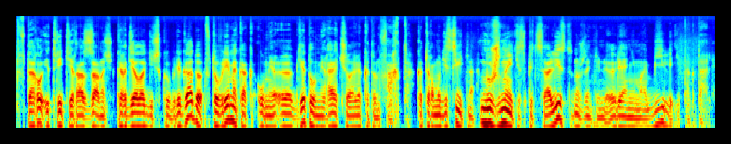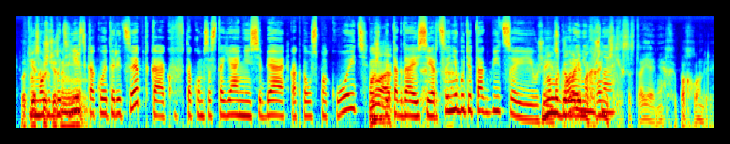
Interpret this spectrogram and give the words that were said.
второй и третий раз за ночь кардиологическую бригаду в то время, как умер, э, где-то умирает человек от инфаркта, которому действительно нужны эти специалисты, нужны эти реанимобили и так далее. Вот, ну, может честно, быть, меня... есть какой-то рецепт, как в таком состоянии себя как-то успокоить? Может ну, быть, а... тогда и сердце не будет так биться, и уже Ну, мы говорим о нужна. хронических состояниях ипохондрии.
